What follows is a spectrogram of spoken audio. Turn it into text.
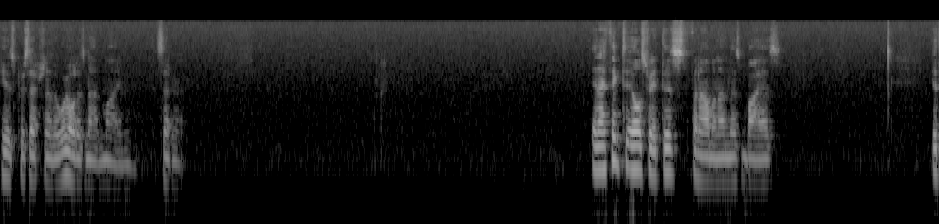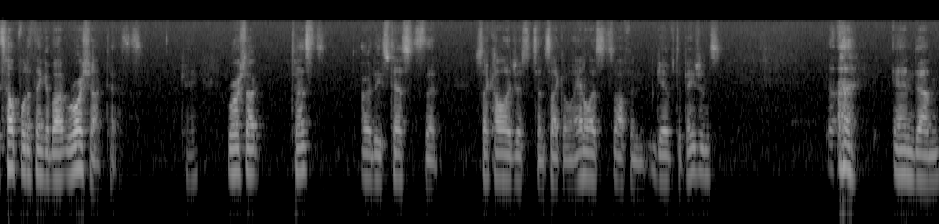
his perception of the world is not mine, etc. And I think to illustrate this phenomenon, this bias, it's helpful to think about Rorschach tests. Okay, Rorschach tests are these tests that psychologists and psychoanalysts often give to patients. and um,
